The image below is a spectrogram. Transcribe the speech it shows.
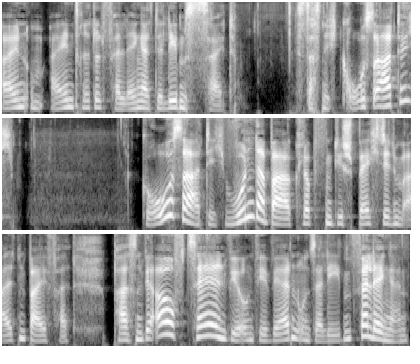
ein um ein Drittel verlängerte Lebenszeit. Ist das nicht großartig? Großartig, wunderbar, klopfen die Spechte dem alten Beifall. Passen wir auf, zählen wir und wir werden unser Leben verlängern.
